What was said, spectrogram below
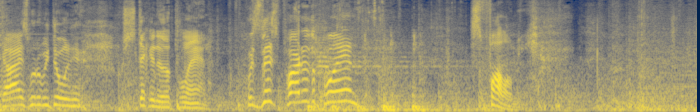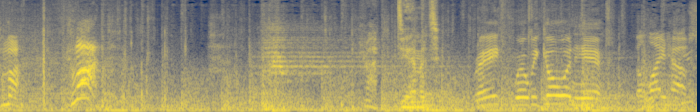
Guys, what are we doing here? We're sticking to the plan. Was this part of the plan? Just follow me. Come on. Come on! God damn it. Rafe, where are we going here? The lighthouse.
